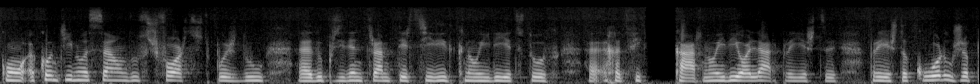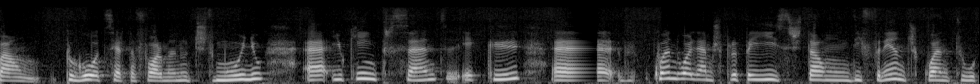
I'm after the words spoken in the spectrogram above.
com a continuação dos esforços depois do, uh, do Presidente Trump ter decidido que não iria de todo uh, não iria olhar para este, para este acordo. O Japão pegou, de certa forma, no testemunho. Uh, e o que é interessante é que, uh, quando olhamos para países tão diferentes quanto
